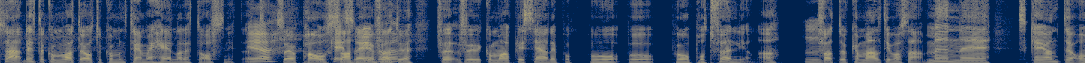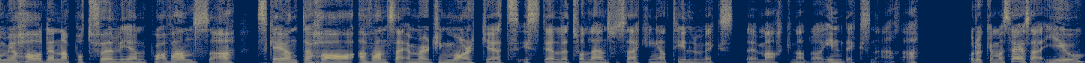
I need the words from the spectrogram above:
Så här, detta kommer vara ett återkommande tema i hela detta avsnittet. Ja. Så jag pausar Okej, så det, för, att, behöver- du- för, för vi kommer att applicera det på, på, på, på portföljerna. Mm. För att då kan man alltid vara så här, men eh, ska jag inte, om jag har denna portföljen på Avanza, ska jag inte ha Avanza Emerging Markets istället för Länsförsäkringar, tillväxtmarknader, indexnära? Och då kan man säga så här, jo,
